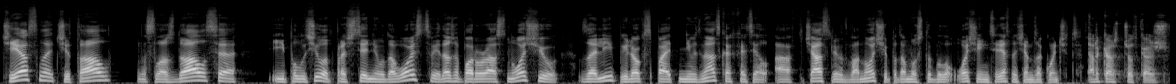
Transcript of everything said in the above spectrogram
честно читал, наслаждался и получил от прочтения удовольствие, и даже пару раз ночью залип и лег спать не в 12, как хотел, а в час или в 2 ночи, потому что было очень интересно, чем закончится. Аркаш, что скажешь?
